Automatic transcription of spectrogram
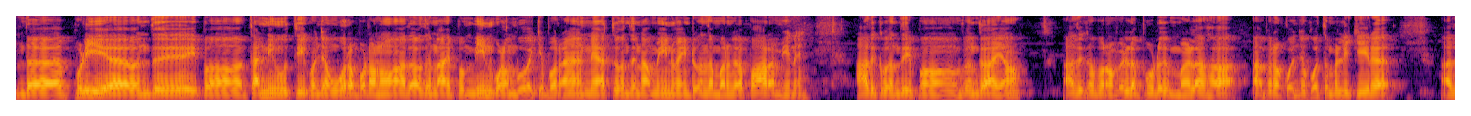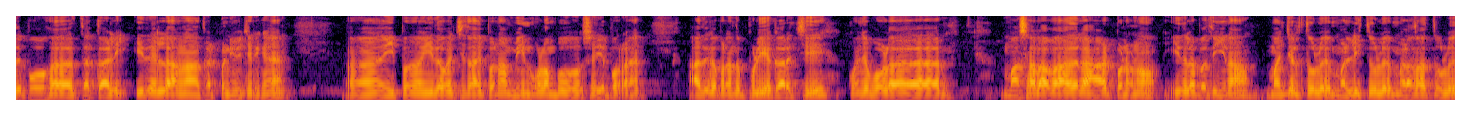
இந்த புளியை வந்து இப்போ தண்ணி ஊற்றி கொஞ்சம் ஊற போடணும். அதாவது நான் இப்போ மீன் குழம்பு வைக்க போகிறேன் நேற்று வந்து நான் மீன் வாங்கிட்டு வந்த பாருங்க பாறை மீன். அதுக்கு வந்து இப்போ வெங்காயம் அதுக்கப்புறம் வெள்ளைப்பூடு மிளகா அப்புறம் கொஞ்சம் கொத்தமல்லி கீரை அது போக தக்காளி. இதெல்லாம் நான் கட் பண்ணி வச்சுருக்கேன். இப்போ இதை வச்சு தான் இப்போ நான் மீன் குழம்பு செய்ய போகிறேன் அதுக்கப்புறம் அந்த புளியை கரைச்சி கொஞ்சம் போல் மசாலாவை அதில் ஆட் பண்ணணும். இதில் பார்த்தீங்கன்னா மஞ்சள் தூள் மல்லித்தூள் மிளகாத்தூள்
